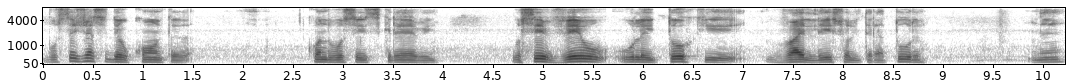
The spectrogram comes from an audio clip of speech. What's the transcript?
Você já se deu conta quando você escreve? Você vê o, o leitor que vai ler sua literatura, né?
